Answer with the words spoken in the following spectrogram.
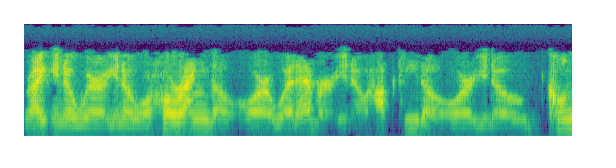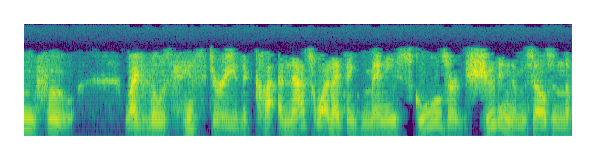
right? You know, where, you know, or Hwarangdo or whatever, you know, Hapkido or, you know, Kung Fu. Like those history, the cl- and that's what I think many schools are shooting themselves in the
